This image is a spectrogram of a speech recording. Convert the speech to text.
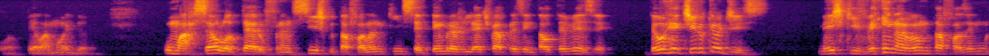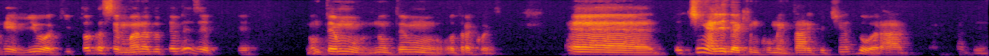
pô, pelo amor de Deus. O Marcel Lotero Francisco está falando que em setembro a Juliette vai apresentar o TVZ. Então eu retiro o que eu disse. Mês que vem nós vamos estar tá fazendo um review aqui toda semana do TVZ, porque não temos, não temos outra coisa. É, eu tinha lido aqui um comentário que eu tinha adorado. Cadê?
